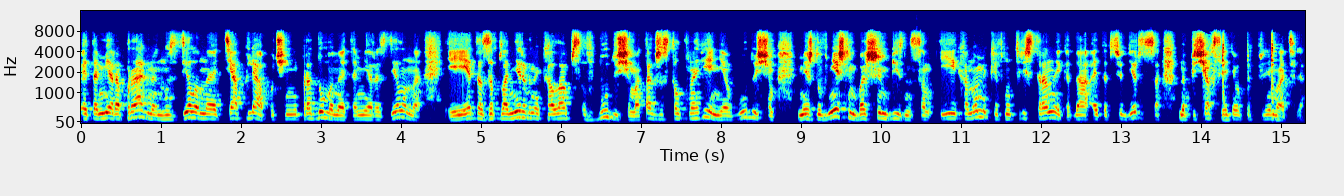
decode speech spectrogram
эта мера правильная, но сделанная тяп-ляп, очень непродуманная эта мера сделана, и это запланированный коллапс в будущем, а также столкновение в будущем между внешним большим бизнесом и экономикой внутри страны, когда это все держится на плечах среднего предпринимателя.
